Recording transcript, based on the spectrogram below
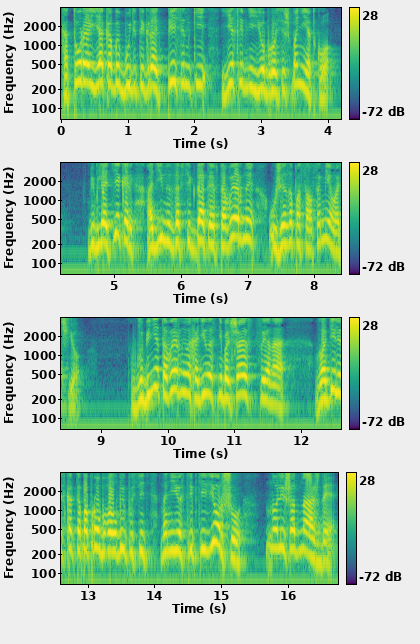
которая якобы будет играть песенки, если в нее бросишь монетку. Библиотекарь, один из завсегдатаев таверны, уже запасался мелочью. В глубине таверны находилась небольшая сцена – Владелец как-то попробовал выпустить на нее стриптизершу, но лишь однажды.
